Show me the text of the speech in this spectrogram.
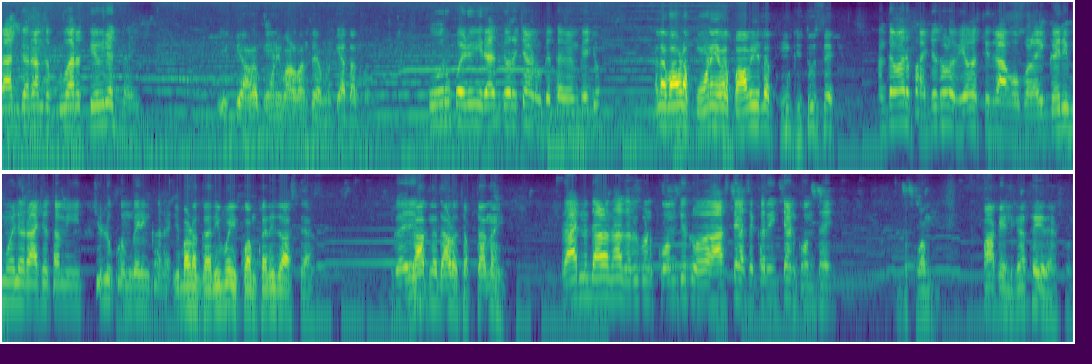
દાંત ગરમ તો કુવાર જ જ નહીં. એક બે હવે પોણી વાળવાનું છે હમણાં કહેતા જ કોરું પડ્યું એ રાત ઘર ચાણું કે તમે એમ કહેજો. એટલે બાવડા પોણે હવે પાવે એટલે હું કીધું જ છે. અને તમારે ભાજો થોડો વ્યવસ્થિત રાખવો પડે. એક ગરીબ મોલ્યો રાખો તમે કેટલું કોમ કરીને કરે? એ બાળો ગરીબ હોય કોમ કરી દો આસ્તે આસ્તે ગરીબ રાત ને દાડો ચપતા નહીં. રાત ને દાડો ના થતું પણ કોમ કેટલું હવે આસ્તે આસ્તે કરી ચાણ કોમ થાય. કોમ પાકે લીધા થઈ રહ્યા કોમ.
